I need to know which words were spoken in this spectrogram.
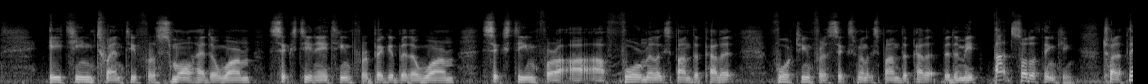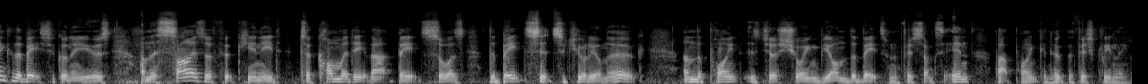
1820 for a small head of worm, 1618 for a bigger bit of worm, 16 for a, a 4 mil expander pellet, 14 for a 6 mil expander pellet bit of meat. That sort of thinking. Try to think of the baits you're going to use and the size of hook you need to accommodate that bait so as the bait sits securely on the hook and the point is just showing beyond the bait. So when the fish it in, that point can hook the fish cleanly.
